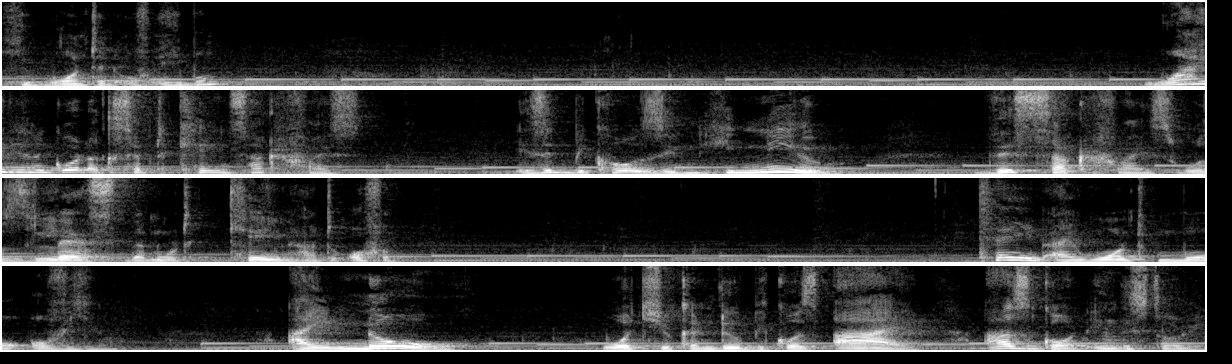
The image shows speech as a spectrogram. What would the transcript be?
he wanted of Abel? Why didn't God accept Cain's sacrifice? Is it because he knew this sacrifice was less than what Cain had to offer? Cain, I want more of you. I know what you can do because I, as God in the story,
